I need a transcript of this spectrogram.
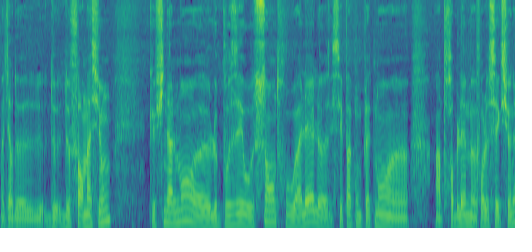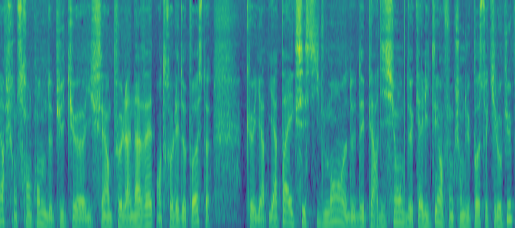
on va dire de, formation que finalement euh, le poser au centre ou à l'aile, c'est pas complètement un problème pour le sectionneur, puisqu'on se rend compte depuis qu'il fait un peu la navette entre les deux postes, qu'il n'y a, pas excessivement de déperdition de qualité en fonction du poste qu'il occupe.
